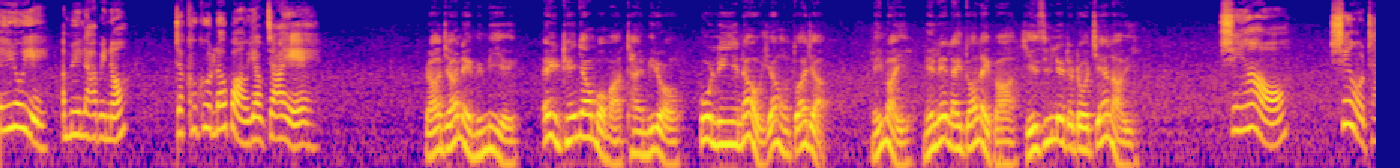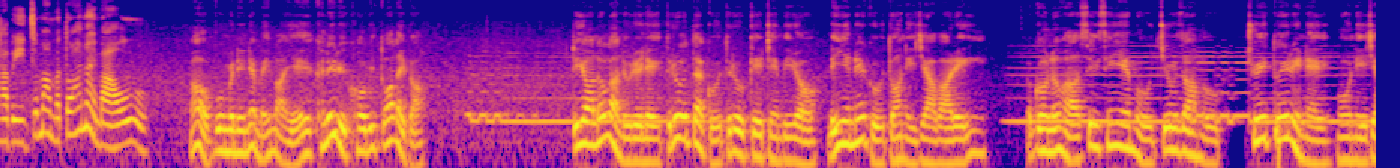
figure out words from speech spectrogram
လေးတို့ရေအမေလာပြီနော်တခုခုလောက်ပါအောင်ယောက်ျားရဲ့။ရာဂျာနဲ့မိမိရေအဲ့ဒီထင်းချောင်းပေါ်မှာထိုင်ပြီးတော့ဟိုလင်းရင်တော့ရအောင်သွားကြမိမကြီးနင်းလေးလိုက်သွားလိုက်ပါရေစည်းလေးတော်တော်ကျန်းလာပြီရှင်ကရောရှင်ကိုထားပြီးကျမမသွားနိုင်ပါဘူးငါ့ကိုပူမနေနဲ့မိမရဲ့ခလေးတွေခေါ်ပြီးသွားလိုက်ပါတရားလုံးကလူတွေလည်းသူတို့အသက်ကိုသူတို့ကေတင်ပြီးတော့လင်းရင်တွေကိုသွားနေကြပါတယ်အကုန်လုံးဟာစိတ်ဆင်းရဲမှုကြိုးစားမှု ချွေးသွေးတွေနဲ့ငိုနေကြ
